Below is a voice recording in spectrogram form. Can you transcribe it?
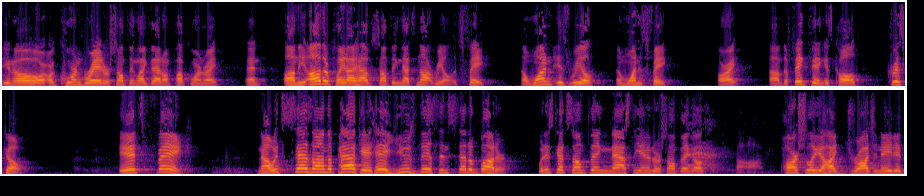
you know, or, or cornbread or something like that on popcorn, right? And On the other plate, I have something that's not real. It's fake. Now, one is real and one is fake. All right? Um, the fake thing is called Crisco. It's fake. Now, it says on the package, hey, use this instead of butter. But it's got something nasty in it or something, uh, partially hydrogenated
